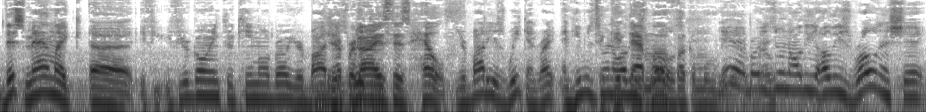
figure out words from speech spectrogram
this man, like, uh, if you if you're going through chemo, bro, your body is jeopardized weakened. his health. Your body is weakened, right? And he was doing all these that roles. movie yeah, out, bro, he's doing all these all these roles and shit.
